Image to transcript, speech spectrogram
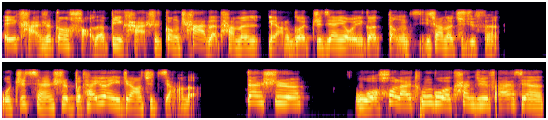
A 卡是更好的，B 卡是更差的，他们两个之间有一个等级上的区分。我之前是不太愿意这样去讲的，但是我后来通过看剧发现，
